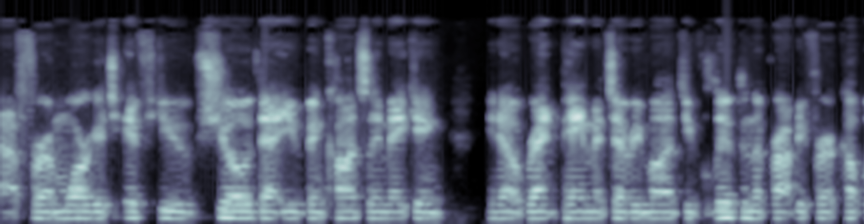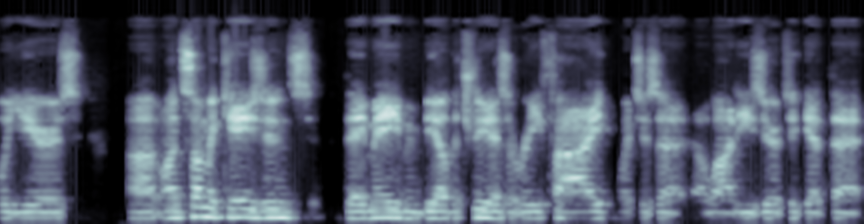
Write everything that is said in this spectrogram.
uh, for a mortgage if you've showed that you've been constantly making you know rent payments every month you've lived in the property for a couple years. Um, on some occasions they may even be able to treat it as a refi which is a, a lot easier to get that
